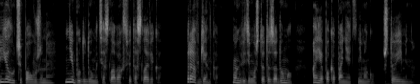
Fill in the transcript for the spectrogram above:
я лучше поужинаю. Не буду думать о словах Святославика». Прав Генка. Он, видимо, что-то задумал, а я пока понять не могу, что именно.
